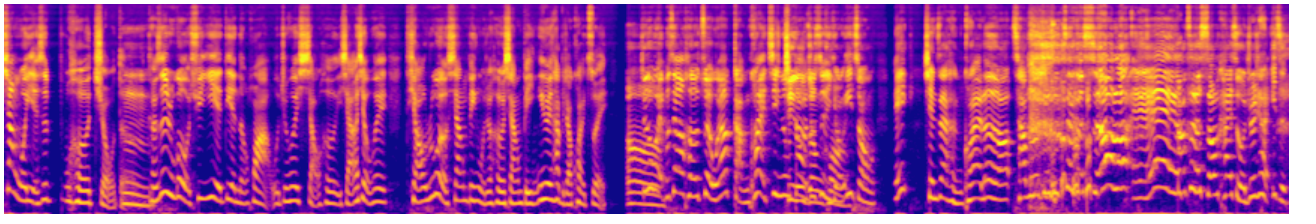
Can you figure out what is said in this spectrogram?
像我也是不喝酒的，嗯，可是如果我去夜店的话，我就会小喝一下，而且我会调，如果有香槟，我就喝香槟，因为它比较快醉。嗯，就是我也不是要喝醉，我要赶快进入到就是有一种哎、欸，现在很快乐哦，差不多就是这个时候了，哎、欸，然后这个时候开始，我就会一直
